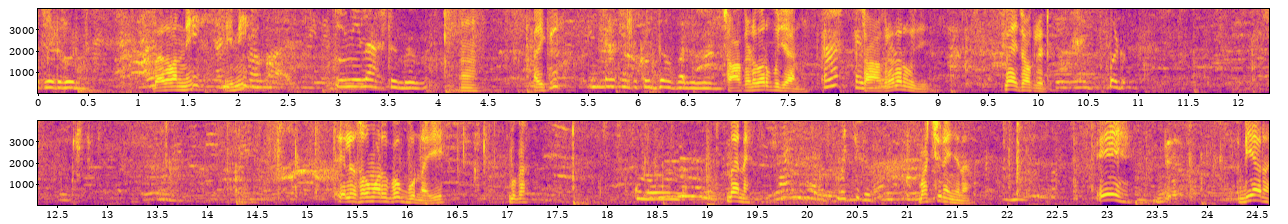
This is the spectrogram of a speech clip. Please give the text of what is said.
అట్లకూడదు ఇని ఇని లాస్ట్ చాక్లెట్ వరకు పూజాను చాక్లెట్ వరకు పూజ చాక్లెట్ ఇలా సోమవారం గొప్ప ఉన్నాయి. బుక దాన్ని. బచ్చు ఏ డిఆర్.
